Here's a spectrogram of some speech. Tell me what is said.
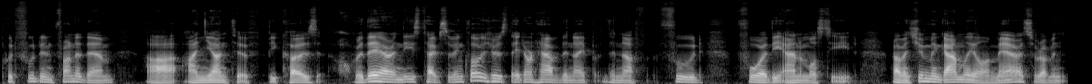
put food in front of them uh, on Yantiv because over there in these types of enclosures they don't have the enough food for the animals to eat. Rabban Shimon Amer, so Rabban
